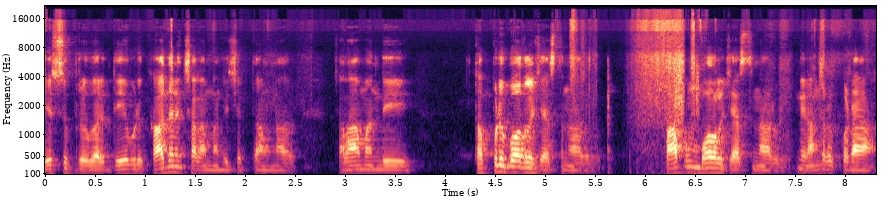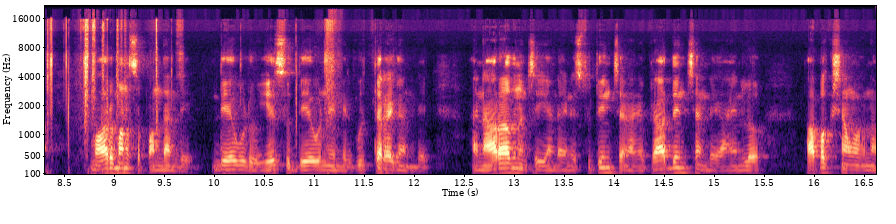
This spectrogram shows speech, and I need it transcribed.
యేసు ప్రభు దేవుడు కాదని చాలామంది చెప్తా ఉన్నారు. చాలామంది తప్పుడు బోధలు చేస్తున్నారు. పాపం బోధలు చేస్తున్నారు. మీరందరూ కూడా మారు మనసు పొందండి. దేవుడు యేసు దేవుడిని మీరు గుర్తెరగండి. ఆయన ఆరాధన చేయండి. ఆయన స్థుతించండి. ఆయన ప్రార్థించండి. ఆయనలో పాపక్షేమమైన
